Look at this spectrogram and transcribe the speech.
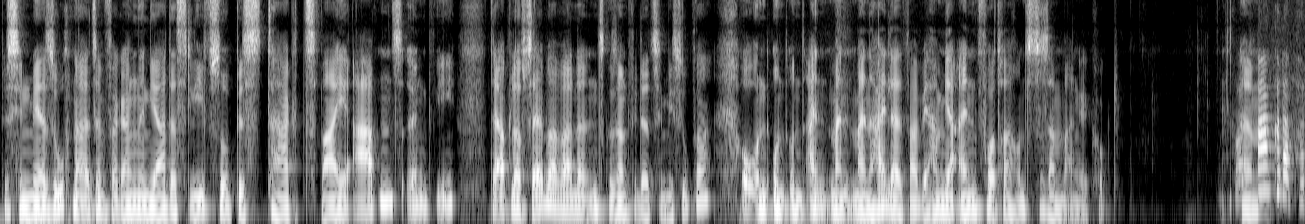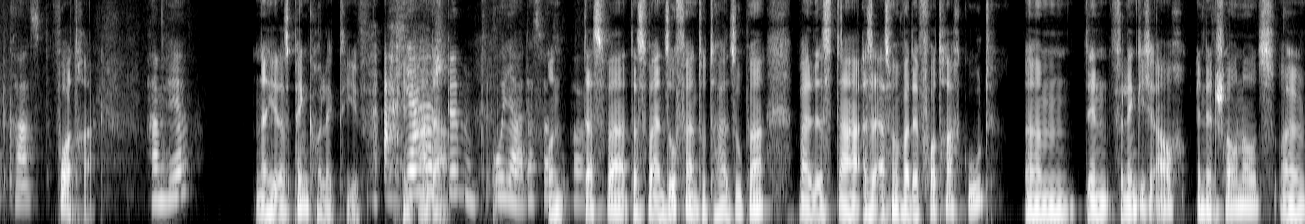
bisschen mehr suchen als im vergangenen Jahr. Das lief so bis Tag zwei abends irgendwie. Der Ablauf selber war dann insgesamt wieder ziemlich super. Oh, und, und, und ein, mein, mein Highlight war, wir haben ja einen Vortrag uns zusammen angeguckt. Vortrag oder Podcast? Vortrag. Haben wir? Na, hier das Peng-Kollektiv. Ach ja, Ada. stimmt. Oh ja, das war Und super. das war, das war insofern total super, weil es da, also erstmal war der Vortrag gut, ähm, den verlinke ich auch in den Show Notes, weil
